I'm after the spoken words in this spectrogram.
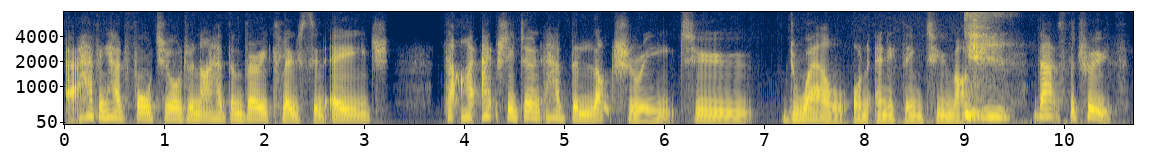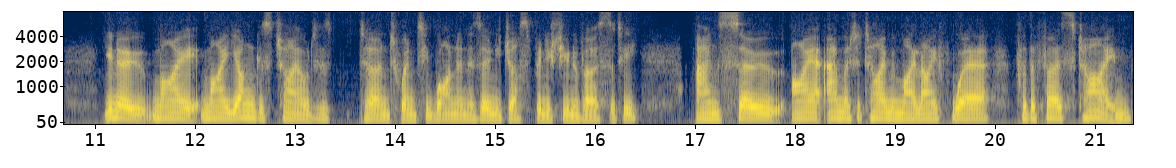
having had four children, I had them very close in age, that I actually don't have the luxury to dwell on anything too much. That's the truth. You know, my my youngest child has turned 21 and has only just finished university. And so I am at a time in my life where, for the first time,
